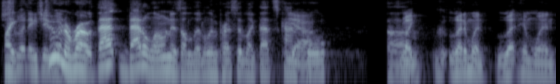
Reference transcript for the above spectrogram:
Just like let AJ two win. in a row. That that alone is a little impressive. Like that's kind of Yeah. cool. Um, like let him win. Let him win.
